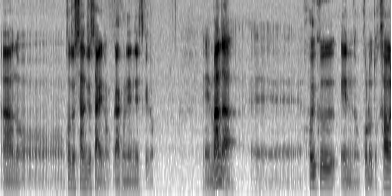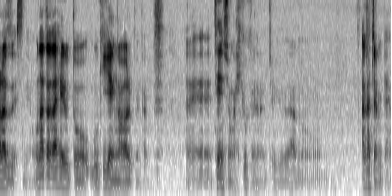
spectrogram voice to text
ああのー、今年30歳の学年ですけど、えー、まだ、えー、保育園の頃と変わらずですねお腹が減るとご機嫌が悪くなる、え、テンションが低くなるというあの赤ちゃんみたいな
